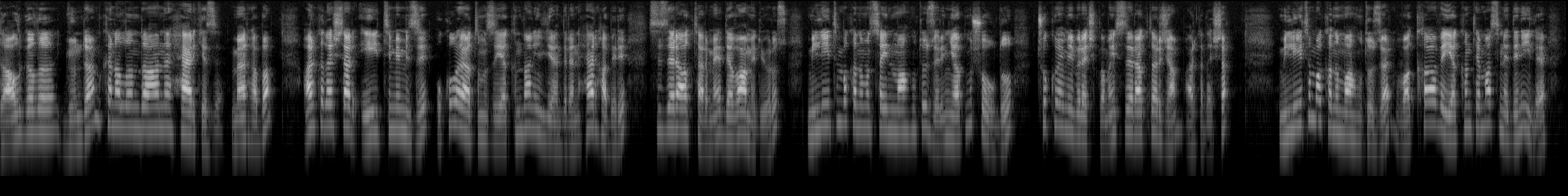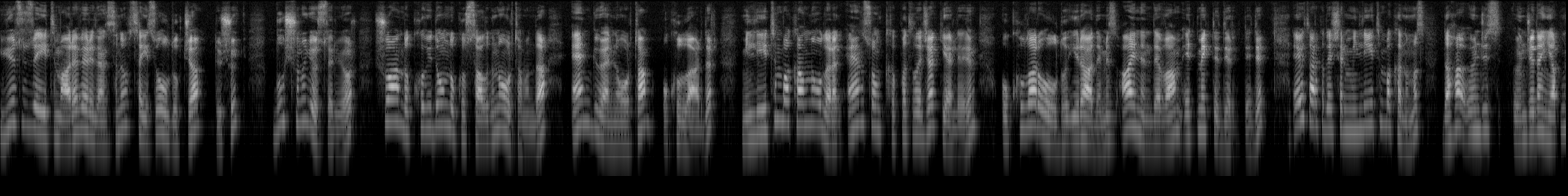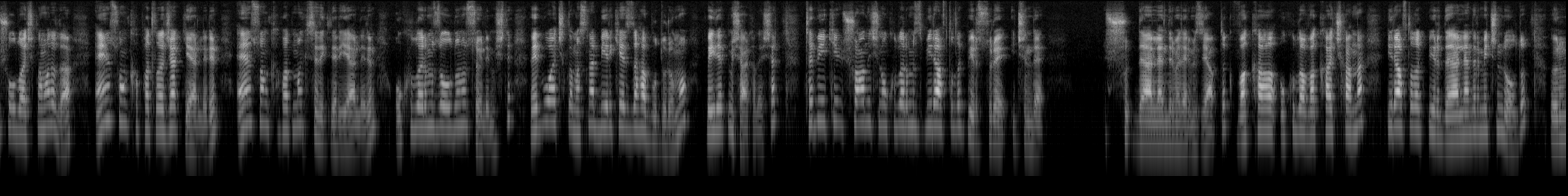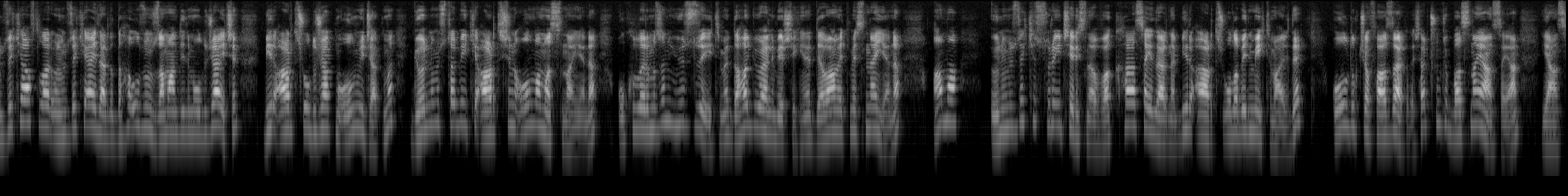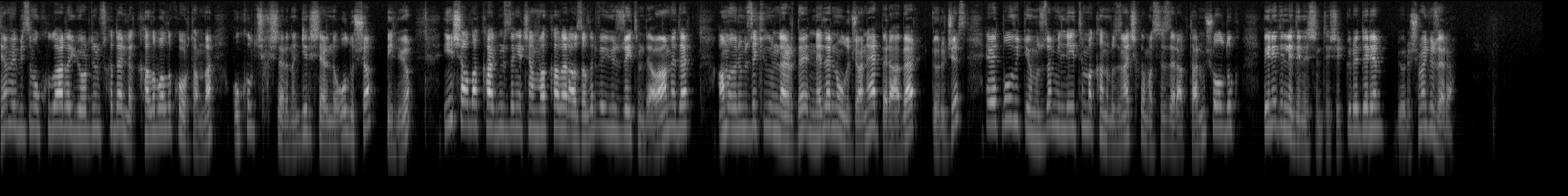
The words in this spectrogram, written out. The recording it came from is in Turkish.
Dalgalı Gündem kanalından herkese merhaba. Arkadaşlar eğitimimizi, okul hayatımızı yakından ilgilendiren her haberi sizlere aktarmaya devam ediyoruz. Milli Eğitim Bakanımız Sayın Mahmut Özer'in yapmış olduğu çok önemli bir açıklamayı sizlere aktaracağım arkadaşlar. Milli Eğitim Bakanı Mahmut Özer, vaka ve yakın temas nedeniyle yüz yüze eğitime ara verilen sınıf sayısı oldukça düşük. Bu şunu gösteriyor. Şu anda Covid-19 salgını ortamında en güvenli ortam okullardır. Milli Eğitim Bakanlığı olarak en son kapatılacak yerlerin okullar olduğu irademiz aynen devam etmektedir dedi. Evet arkadaşlar Milli Eğitim Bakanımız daha önce önceden yapmış olduğu açıklamada da en son kapatılacak yerlerin, en son kapatmak istedikleri yerlerin okullarımız olduğunu söylemişti ve bu açıklamasına bir kez daha bu durumu belirtmiş arkadaşlar. Tabii ki şu an için okullarımız bir haftalık bir süre içinde şu değerlendirmelerimizi yaptık. Vaka okulda vaka çıkanlar bir haftalık bir değerlendirme içinde oldu. Önümüzdeki haftalar, önümüzdeki aylarda daha uzun zaman dilimi olacağı için bir artış olacak mı, olmayacak mı? Gönlümüz tabii ki artışın olmamasından yana, okullarımızın yüz yüze eğitime daha güvenli bir şekilde devam etmesinden yana ama önümüzdeki süre içerisinde vaka sayılarına bir artış olabilme ihtimali de oldukça fazla arkadaşlar. Çünkü basına yansıyan, yansıyan ve bizim okullarda gördüğümüz kadarıyla kalabalık ortamlar okul çıkışlarının girişlerinde oluşabiliyor. İnşallah kalbimizden geçen vakalar azalır ve yüz yüze eğitim devam eder. Ama önümüzdeki günlerde nelerin olacağını hep beraber göreceğiz. Evet bu videomuzda Milli Eğitim Bakanımızın açıklamasını sizlere aktarmış olduk. Beni dinlediğiniz için teşekkür ederim. Görüşmek üzere.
